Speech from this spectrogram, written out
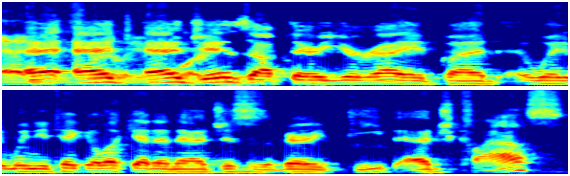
edge. Edge, is, really edge is up there. You're right, but when when you take a look at an edge, this is a very deep edge class.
